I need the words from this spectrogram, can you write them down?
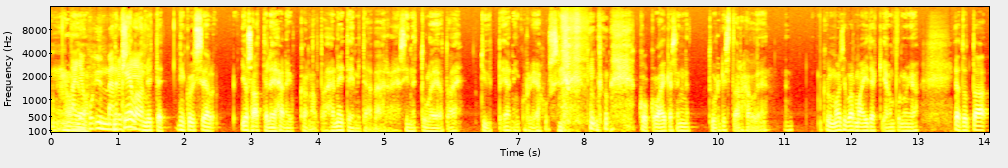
no tai joo. joku ymmärrys. No kela nyt, että niin kuin siellä, jos ajattelee hänen kannaltaan, hän ei tee mitään väärää ja sinne tulee jotain – tyyppejä niin riehu sinne niin kuin koko aika sinne turkistarhalle. Kyllä mä olisin varmaan itsekin ampunut. Ja, ja tota,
